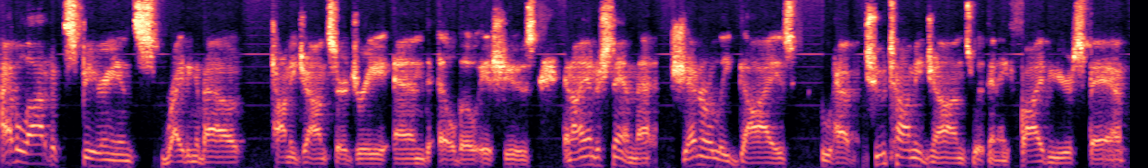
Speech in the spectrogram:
I have a lot of experience writing about Tommy John surgery and elbow issues. And I understand that generally guys who have two Tommy Johns within a five year span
